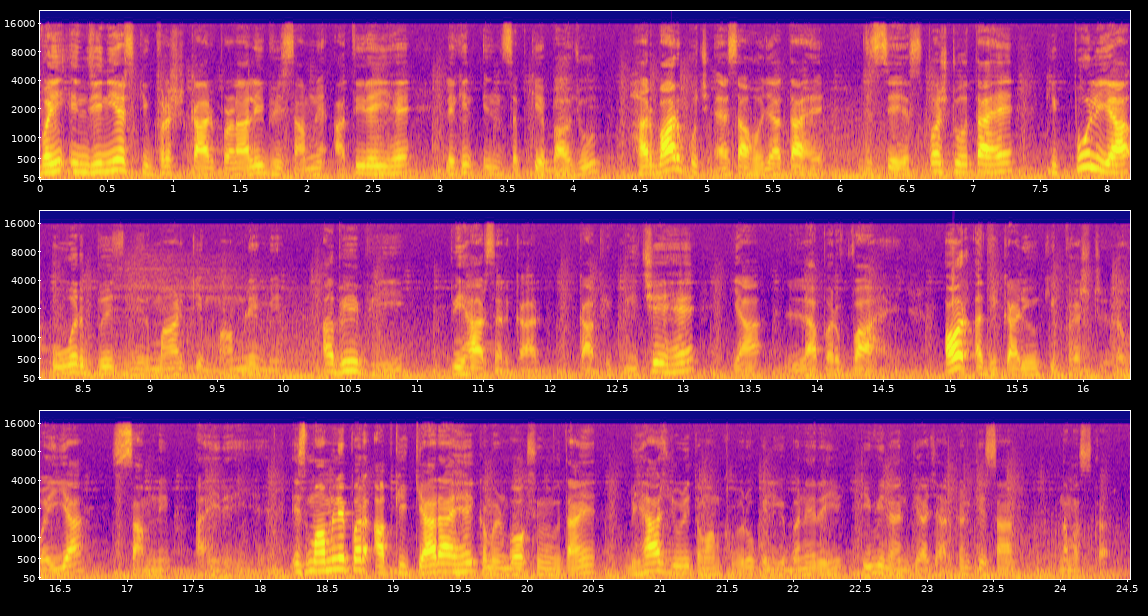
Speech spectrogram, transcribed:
वहीं इंजीनियर्स की भ्रष्ट कार्य प्रणाली भी सामने आती रही है, लेकिन इन सब के बावजूद हर बार कुछ ऐसा हो जाता है, जिससे स्पष्ट होता है कि पुल या ओवरब्रिज निर्माण के मामले में अभी भी बिहार सरकार काफ़ी पीछे है या लापरवाह है, और अधिकारियों की भ्रष्ट रवैया सामने आ ही रही है। इस मामले पर आपकी क्या राय है, कमेंट बॉक्स में बताएँ। बिहार जुड़ी तमाम खबरों के लिए बने रहिए टीवी नाइन बिहार झारखंड के साथ। नमस्कार।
